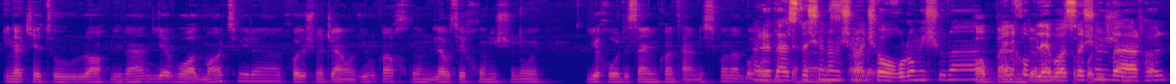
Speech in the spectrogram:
اینا که تو راه میرن یه والمارت میرن خودشون رو جمع جور می‌کنن خون لباسای خونیشون رو یه خورده سعی می‌کنن تمیز کنن با آره دستاشون رو میشورن آره. چاقو میشورن. ولی خب لباساشون به هر حال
